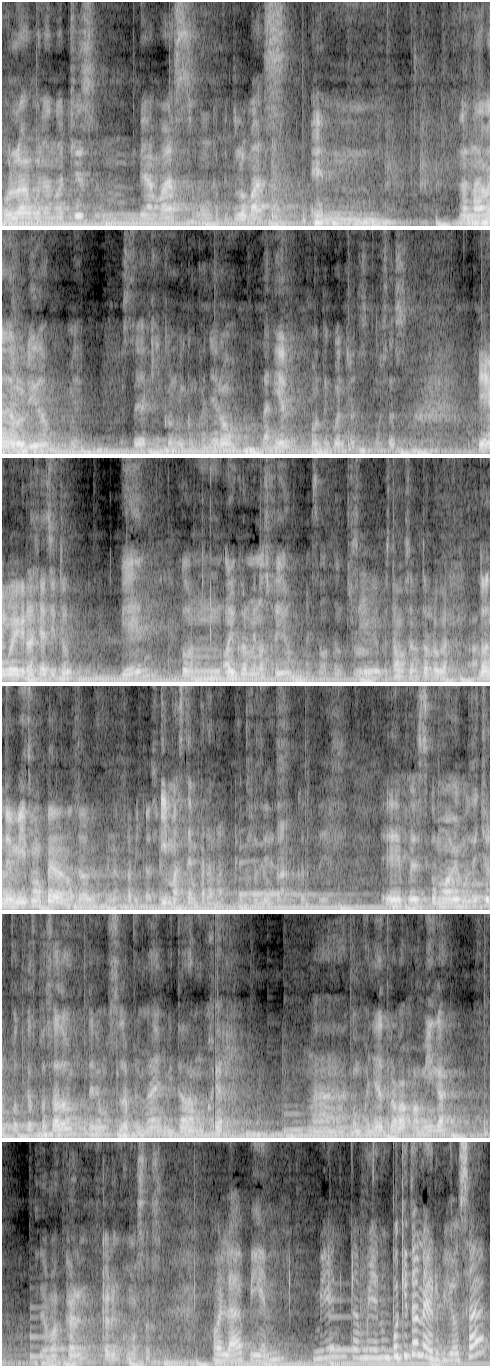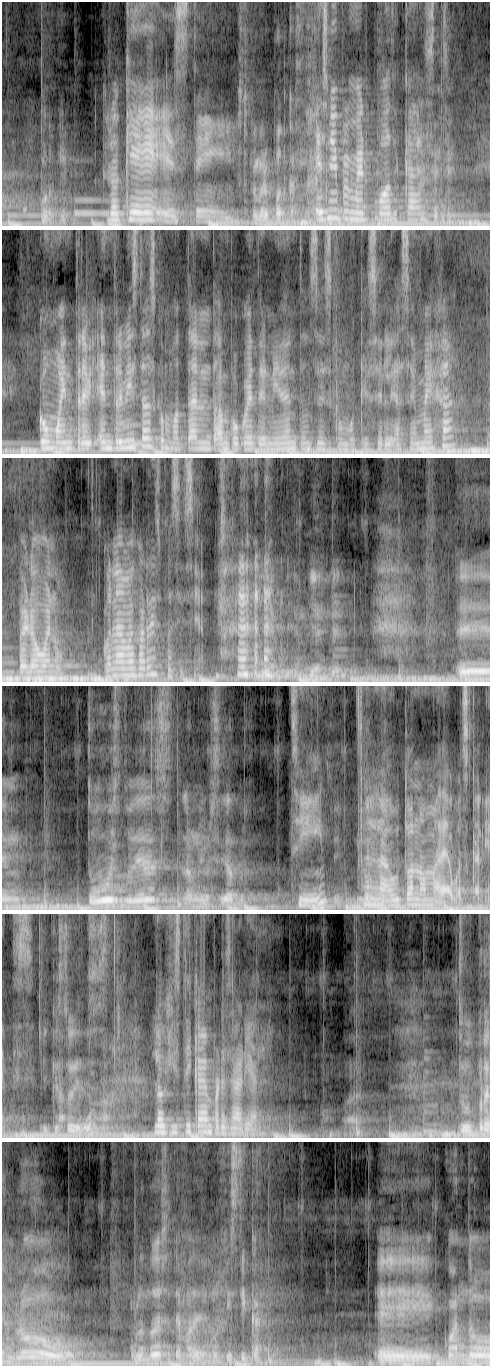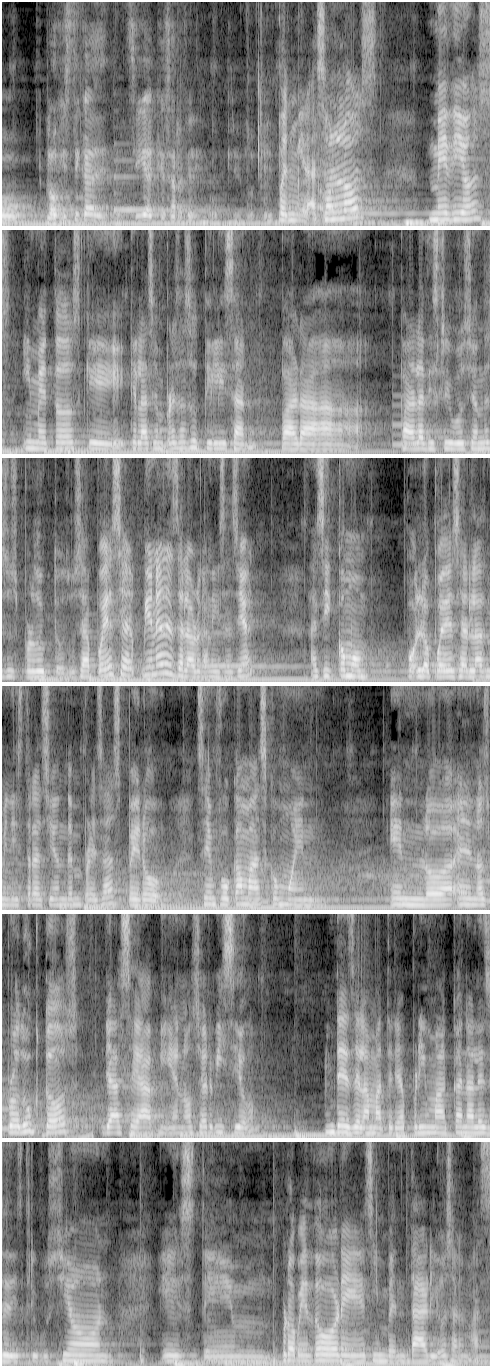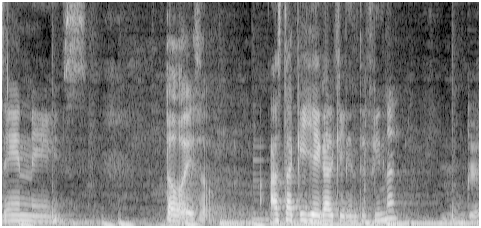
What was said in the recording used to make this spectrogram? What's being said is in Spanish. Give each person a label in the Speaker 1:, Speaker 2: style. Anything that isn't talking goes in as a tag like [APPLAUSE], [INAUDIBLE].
Speaker 1: Hola, buenas noches. Un día más, un capítulo más en La nave del olvido. Estoy aquí con mi compañero Daniel. ¿Cómo te encuentras? ¿Cómo estás?
Speaker 2: Bien, güey, gracias. ¿Y tú?
Speaker 1: Bien, con, hoy con menos frío. Estamos en otro
Speaker 2: Sí, güey, pues estamos en otro lugar. Donde mismo, pero en otra, en otra habitación.
Speaker 1: Y más temprano que otros días.
Speaker 2: Temprano que otros días.
Speaker 1: Eh, pues como habíamos dicho el podcast pasado, tenemos la primera invitada mujer, una compañera de trabajo, amiga. Se llama Karen. Karen, ¿cómo estás?
Speaker 3: Hola, bien. Bien, también un poquito nerviosa.
Speaker 1: ¿Por qué?
Speaker 3: Creo que este
Speaker 2: Es tu primer podcast.
Speaker 3: es mi primer podcast. [LAUGHS] Como entre- entrevistas como tal tampoco he tenido, entonces como que se le asemeja. Pero bueno, con la mejor disposición. [LAUGHS]
Speaker 1: Bien, bien, bien, bien. Eh, Tú estudias la universidad, ¿verdad?
Speaker 3: Sí,
Speaker 1: Sí.
Speaker 3: en la Autónoma de Aguascalientes.
Speaker 1: ¿Y qué estudias?
Speaker 3: Logística empresarial.
Speaker 1: Tú, por ejemplo, hablando de ese tema de logística, eh, cuando logística, sí, ¿a qué se refiere? ¿O qué es lo que-
Speaker 3: Pues mira, son los medios y métodos que, que las empresas utilizan para, para la distribución de sus productos. O sea, puede ser, viene desde la organización, así como lo puede ser la administración de empresas, pero se enfoca más como en, en, lo- en los productos, ya sea bien o servicio, desde la materia prima, canales de distribución, este, mm, proveedores, inventarios, almacenes, todo eso, hasta que llega al cliente final.
Speaker 2: Ok.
